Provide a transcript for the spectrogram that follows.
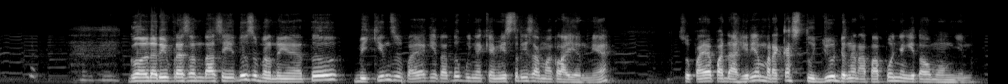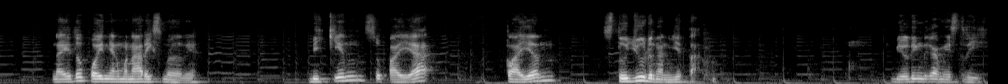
goal dari presentasi itu sebenarnya tuh bikin supaya kita tuh punya chemistry sama kliennya, supaya pada akhirnya mereka setuju dengan apa pun yang kita omongin. Nah itu poin yang menarik sebenarnya. Bikin supaya klien setuju dengan kita. building the chemistry.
